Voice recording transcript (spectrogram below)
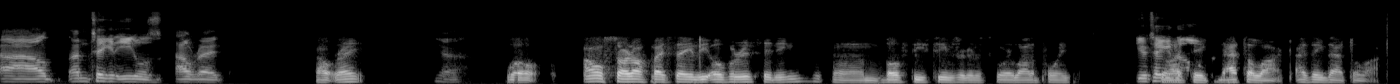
Uh, I'm taking Eagles outright. Outright? Yeah. Well, I'll start off by saying the over is hitting. Um, both these teams are going to score a lot of points. You're So taking I the think that's a lock. I think that's a lock.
